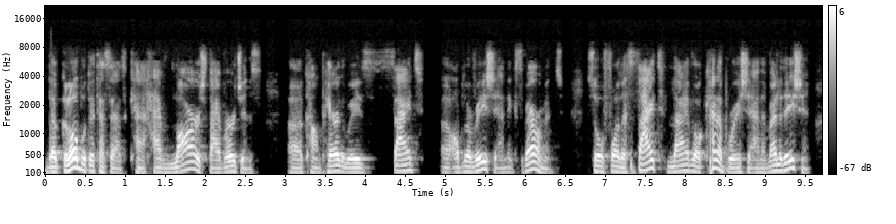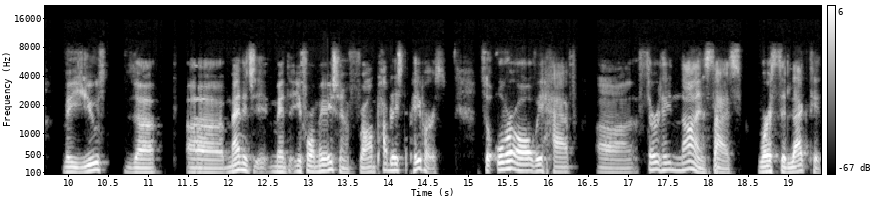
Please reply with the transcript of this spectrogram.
the global data dataset can have large divergence uh, compared with site uh, observation and experiment. So for the site level calibration and validation, we use the uh, management information from published papers. So overall, we have uh, 39 sites were selected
